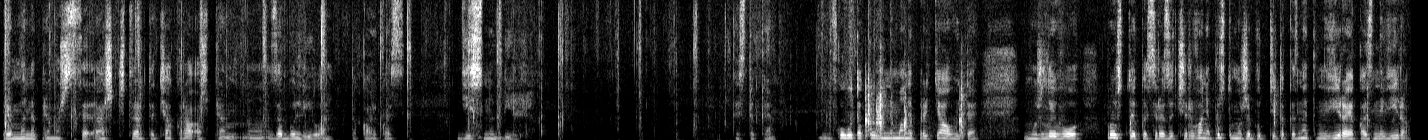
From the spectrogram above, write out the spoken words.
Прям в мене прям аж, аж четверта чакра аж прям заболіла. Така якась дійсно біль. Якесь таке. Кого такого нема, не притягуйте. Можливо, просто якесь розочарування, просто може бути таке, знаєте, невіра, якась невіра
